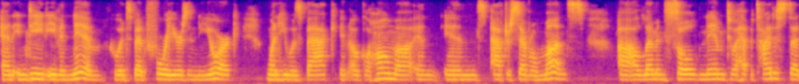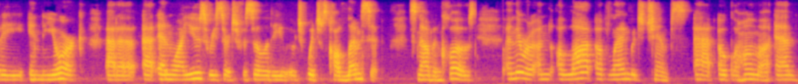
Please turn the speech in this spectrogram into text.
and indeed even nim who had spent four years in new york when he was back in oklahoma and in after several months uh, Lemmon sold Nim to a hepatitis study in New York at a at NYU's research facility, which which is called LEMSIP. It's now been closed. And there were a, a, lot of language chimps at Oklahoma, and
